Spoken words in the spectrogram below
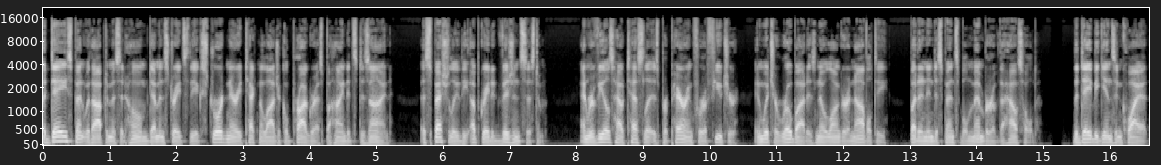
A day spent with Optimus at home demonstrates the extraordinary technological progress behind its design, especially the upgraded vision system, and reveals how Tesla is preparing for a future in which a robot is no longer a novelty, but an indispensable member of the household. The day begins in quiet.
